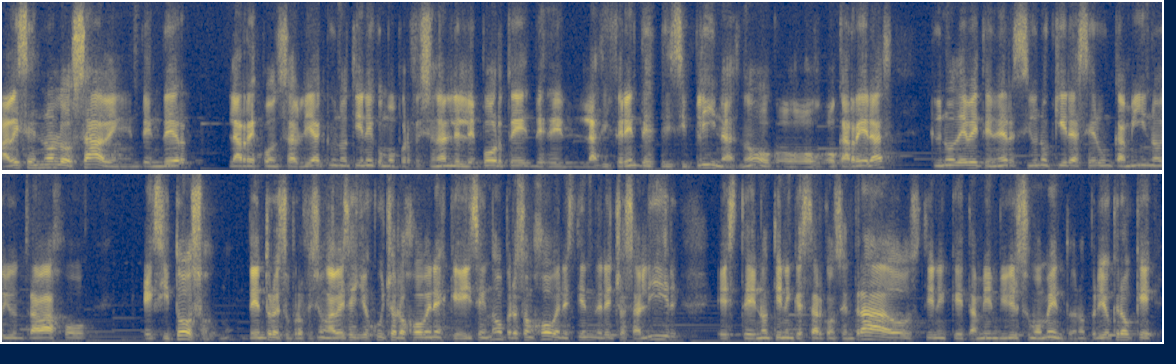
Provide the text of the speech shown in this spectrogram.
a veces no lo saben entender la responsabilidad que uno tiene como profesional del deporte desde las diferentes disciplinas ¿no? o, carreras que uno debe tener si uno quiere hacer un camino y un trabajo exitoso dentro de su profesión. A veces yo escucho a los jóvenes que dicen, no, pero son jóvenes, tienen derecho a salir, este, no tienen que estar concentrados, tienen que también vivir su momento. ¿no? Pero yo creo que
